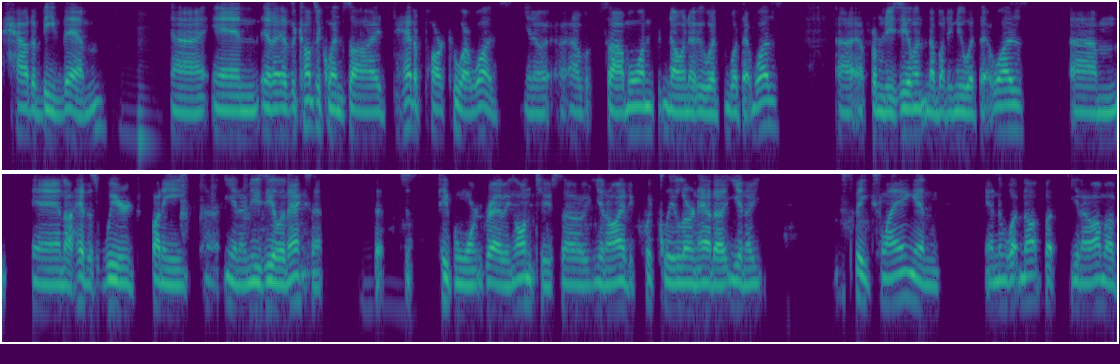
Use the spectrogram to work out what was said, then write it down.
how to be them uh, and, as a consequence, I had to park who I was. You know, I saw one, no one knew who, what, that was. Uh, from New Zealand, nobody knew what that was. Um, and I had this weird, funny, uh, you know, New Zealand accent that mm-hmm. just people weren't grabbing onto. So, you know, I had to quickly learn how to, you know, speak slang and and whatnot. But you know, I'm a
